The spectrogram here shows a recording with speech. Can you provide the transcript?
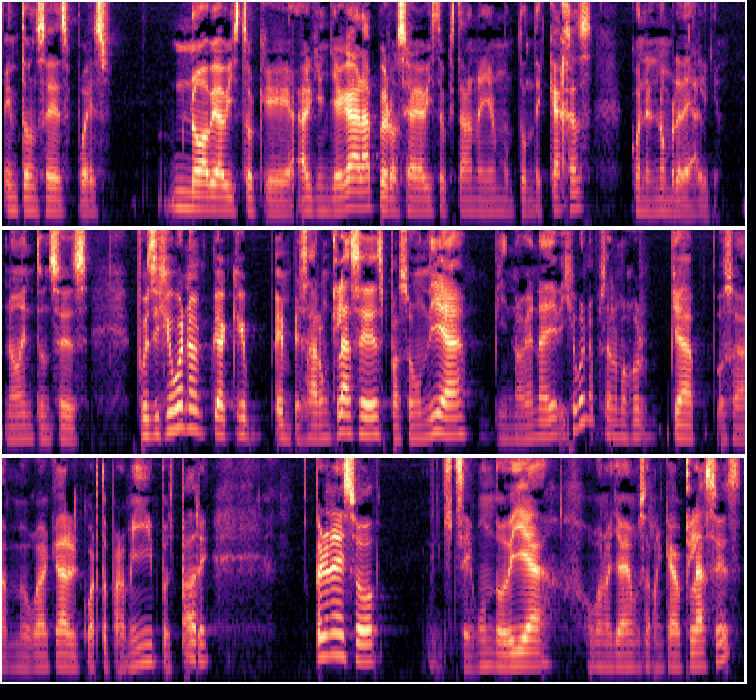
Entonces, pues no había visto que alguien llegara, pero sí había visto que estaban ahí un montón de cajas con el nombre de alguien, ¿no? Entonces, pues dije, bueno, ya que empezaron clases, pasó un día y no había nadie, dije, bueno, pues a lo mejor ya, o sea, me voy a quedar el cuarto para mí, pues padre. Pero en eso segundo día, o bueno, ya habíamos arrancado clases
